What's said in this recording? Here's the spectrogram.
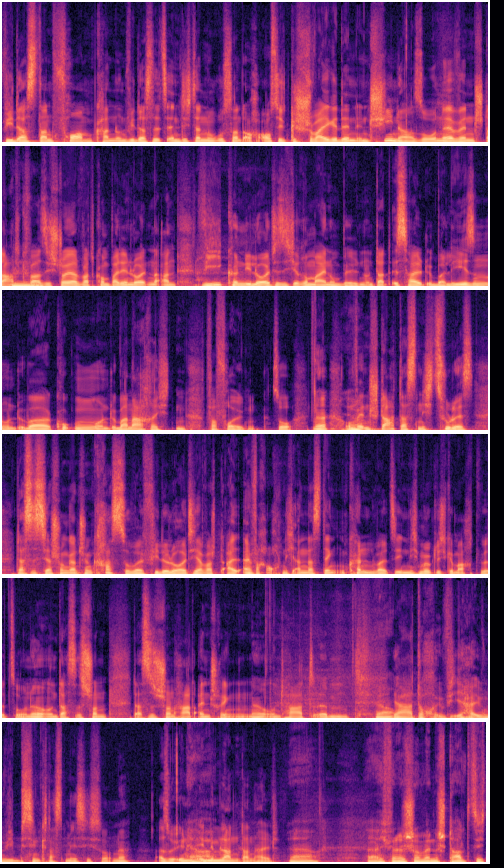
wie das dann formen kann und wie das letztendlich dann in Russland auch aussieht, geschweige denn in China so, ne? Wenn ein Staat Mhm. quasi steuert, was kommt bei den Leuten an? Wie können die Leute sich ihre Meinung bilden? Und das ist halt über Lesen und über Gucken und über Nachrichten verfolgen. So, ne? Und Ja. wenn ein Staat das nicht zulässt, das ist ja schon ganz schön krass, so, weil viele Leute ja einfach auch nicht anders denken können, weil es ihnen nicht möglich gemacht wird, so, ne? Und das ist schon, das ist schon hart einschränkend, ne? Und hart, ähm, Ja. ja. doch, ja, irgendwie ein bisschen knastmäßig so, ne? Also in, Ja. in dem Land dann halt. Ja, ja. ja ich finde schon, wenn ein Staat sich,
